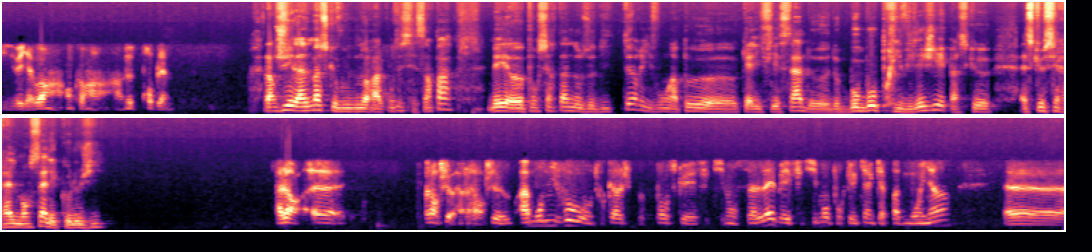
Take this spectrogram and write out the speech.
il devait y avoir encore un, un, autre problème. Alors, Gilles Alma, ce que vous nous racontez, c'est sympa. Mais pour certains de nos auditeurs, ils vont un peu qualifier ça de, de bobo privilégié. Parce que, est-ce que c'est réellement ça l'écologie? Alors, alors, je, alors je, à mon niveau, en tout cas, je pense qu'effectivement ça l'est, mais effectivement, pour quelqu'un qui n'a pas de moyens, euh,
